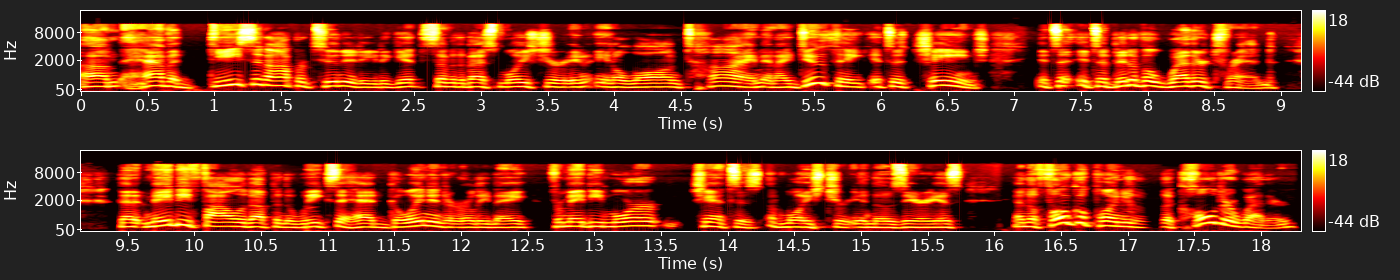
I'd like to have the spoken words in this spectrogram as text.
um, have a decent opportunity to get some of the best moisture in, in a long time. And I do think it's a change. It's a it's a bit of a weather trend that it may be followed up in the weeks ahead, going into early May for maybe more chances of moisture in those areas. And the focal point of the colder weather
